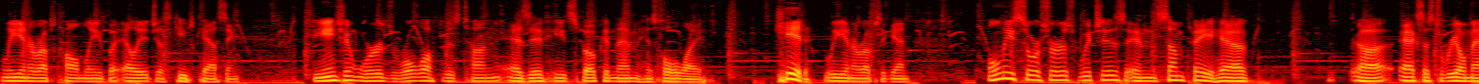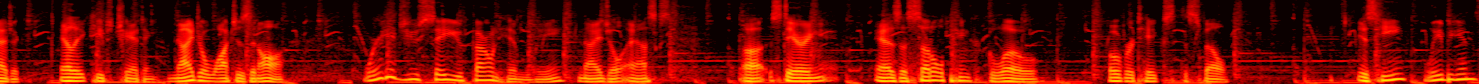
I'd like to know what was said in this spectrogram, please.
Lee interrupts calmly, but Elliot just keeps casting. The ancient words roll off of his tongue as if he'd spoken them his whole life. Kid, Lee interrupts again. Only sorcerers, witches, and some fae have uh, access to real magic. Elliot keeps chanting. Nigel watches in awe. Where did you say you found him, Lee? Nigel asks, uh, staring as a subtle pink glow overtakes the spell. Is he? Lee begins.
